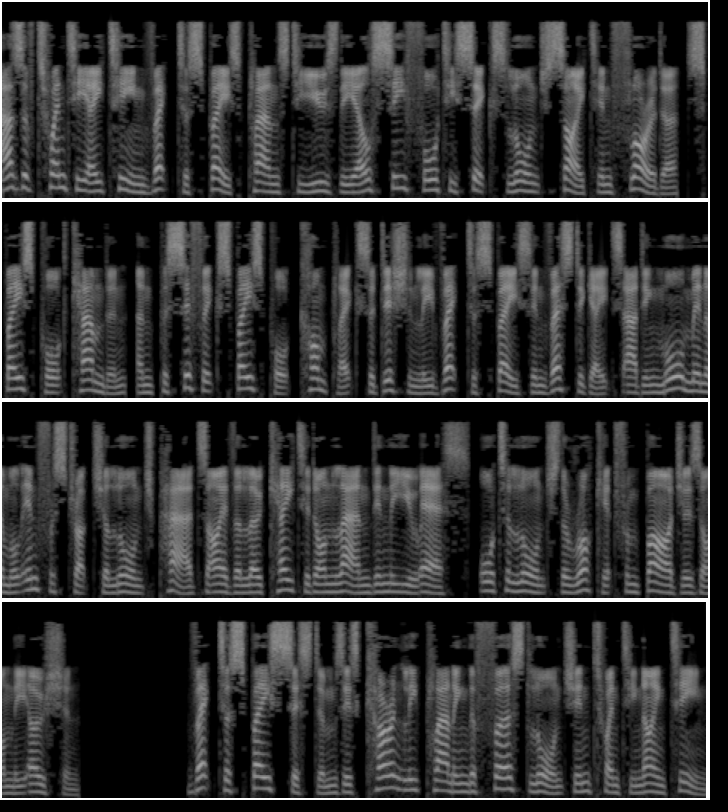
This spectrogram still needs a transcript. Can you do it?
As of 2018 Vector Space plans to use the LC-46 launch site in Florida, Spaceport Camden, and Pacific Spaceport Complex Additionally Vector Space investigates adding more minimal infrastructure launch pads either located on land in the U.S., or to launch the rocket from barges on the ocean. Vector Space Systems is currently planning the first launch in 2019.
